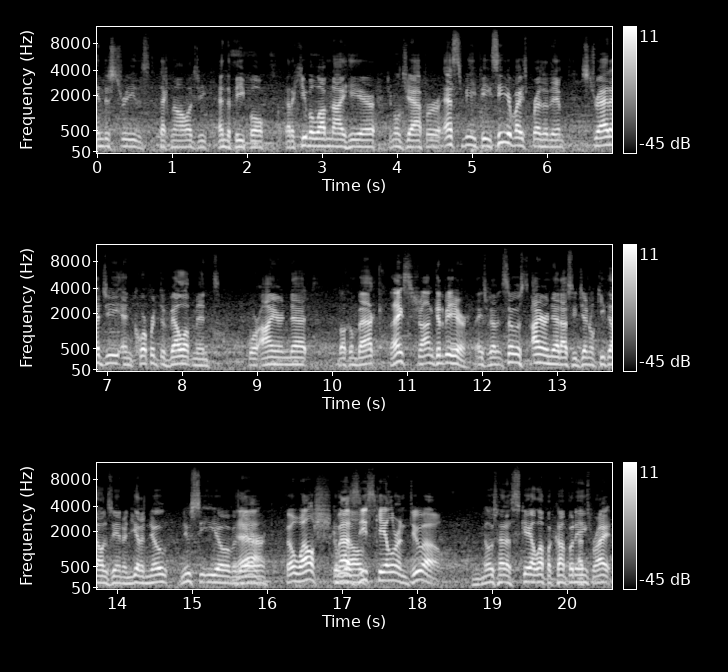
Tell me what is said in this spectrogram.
industry, the technology, and the people. Got a CUBE alumni here, Jamil Jaffer, SVP, Senior Vice President, Strategy and Corporate Development for IronNet. Welcome back. Thanks, John, good to be here. Thanks for coming. So is IronNet, obviously General Keith Alexander, and you got a no, new CEO over yeah. there. Bill Welch, Bill come out Welch. Zscaler and Duo. Knows how to scale up a company. That's right.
